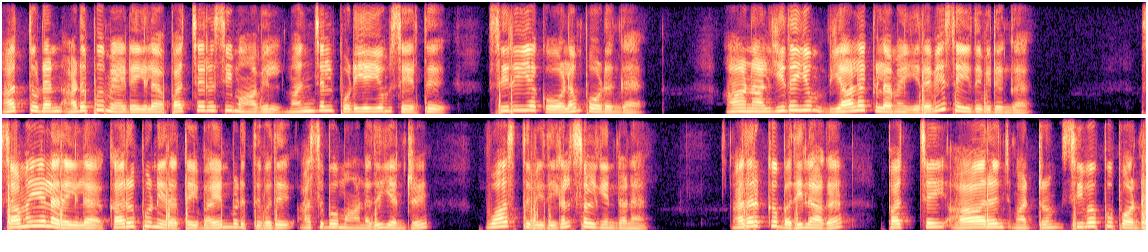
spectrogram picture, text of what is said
அத்துடன் அடுப்பு மேடையில பச்சரிசி மாவில் மஞ்சள் பொடியையும் சேர்த்து சிறிய கோலம் போடுங்க. ஆனால் இதையும் வியாழக்கிழமை இரவே செய்துவிடுங்க சமையலறையில கருப்பு நிறத்தை பயன்படுத்துவது அசுபமானது என்று வாஸ்து விதிகள் சொல்கின்றன. அதற்கு பதிலாக பச்சை ஆரஞ்சு மற்றும் சிவப்பு போன்ற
